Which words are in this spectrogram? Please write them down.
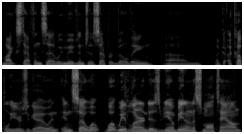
like Stefan said, we moved into a separate building um, a, a couple of years ago, and and so what what we had learned is you know being in a small town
